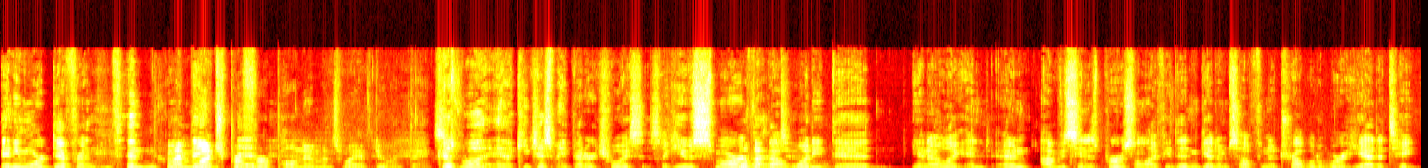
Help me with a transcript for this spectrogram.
any more different than I much did. prefer Paul Newman's way of doing things. Because well, like he just made better choices. Like he was smart Well, about too. what he did. You know, like and, and obviously in his personal life, he didn't get himself into trouble to where he had to take,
